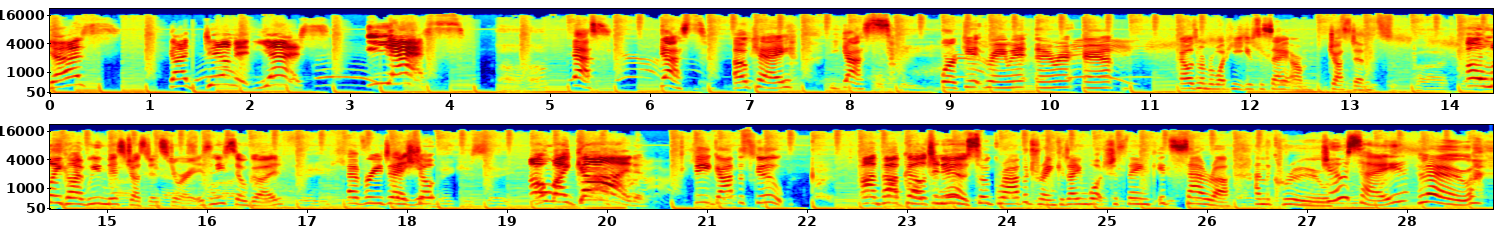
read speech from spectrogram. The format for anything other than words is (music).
Yes. God damn it. Yes. Yes. Yes. Yes. Okay. Yes. Work it, Raymond. Eh, eh, eh. I always remember what he used to say. Um, Justin. Oh my God, we miss Justin Stewart. Isn't he so good? Every day Yeah, she'll. Oh my God. She got the scoop. On Pop Culture News. So grab a drink and don't watch a think. It's Sarah and the crew. Jose. Hello. (laughs)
